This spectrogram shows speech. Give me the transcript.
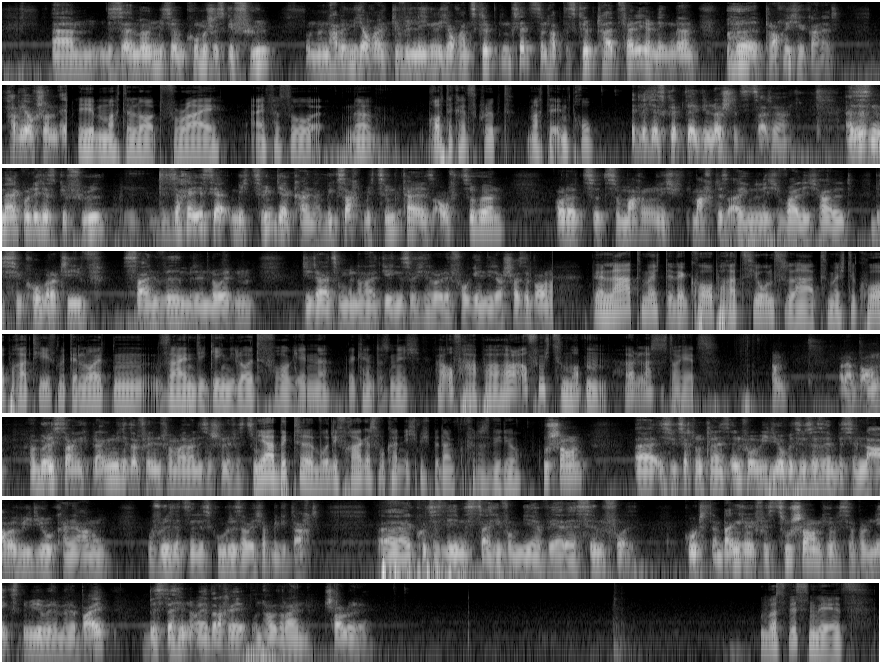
Ähm, das ist immer irgendwie so ein komisches Gefühl. Und dann habe ich mich auch gelegentlich auch an Skripten gesetzt und habe das Skript halb fertig und denke mir dann, oh, brauche ich hier gar nicht. Habe ich auch schon. Eben macht der Lord Fry einfach so, ne, braucht er kein Skript, macht er Intro. Etliche Skripte gelöscht jetzt Zeit, ja. Also es ist ein merkwürdiges Gefühl. Die Sache ist ja, mich zwingt ja keiner. Wie gesagt, mich zwingt keiner, das aufzuhören oder zu, zu machen. Ich mache das eigentlich, weil ich halt ein bisschen kooperativ sein will mit den Leuten, die da jetzt momentan halt gegen solche Leute vorgehen, die da Scheiße bauen. Der Lad möchte, der Kooperationslad möchte kooperativ mit den Leuten sein, die gegen die Leute vorgehen, ne? Wer kennt das nicht? Hör auf, Harper, hör auf, mich zu mobben. Hör, lass es doch jetzt oder bauen. Dann würde ich sagen, ich bedanke mich jetzt auf jeden Fall mal an dieser Stelle fürs Zuschauen. Ja, bitte. Wo die Frage ist, wo kann ich mich bedanken für das Video? Zuschauen. Äh, ist wie gesagt nur ein kleines Infovideo, beziehungsweise ein bisschen Labervideo. Keine Ahnung, wofür das letzten gut ist, aber ich habe mir gedacht, äh, kurzes Lebenszeichen von mir wäre sinnvoll. Gut, dann danke ich euch fürs Zuschauen. Ich hoffe, ihr seid beim nächsten Video wieder mit dabei. Bis dahin, euer Drache und haut rein. Ciao, Leute. Was wissen wir jetzt?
